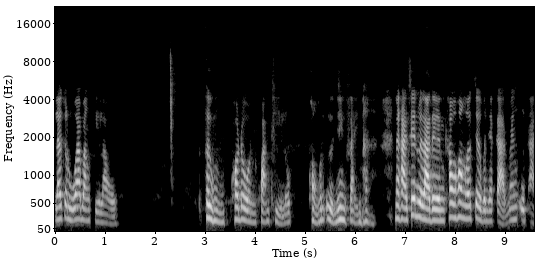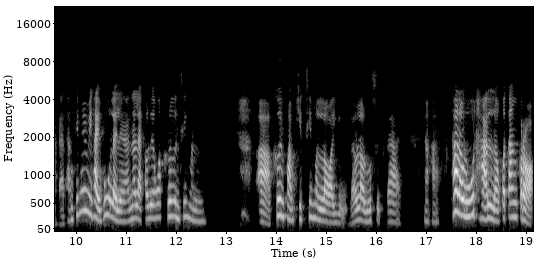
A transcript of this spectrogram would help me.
แล้วจะรู้ว่าบางทีเราซึมเพราะโดนความถี่ลบของคนอื่นยิงใส่มานะคะ เช่นเวลาเดินเข้าห้องแล้วเจอบรรยากาศแม่งอึดอัดอะทั้งที่ไม่มีใครพูดอะไรเลยนะนั่นแหละเขาเรียกว่าคลื่นที่มันอ่าคลื่นความคิดที่มันลอยอยู่แล้วเรารู้สึกได้นะคะ ถ้าเรารู้ทันเราก็ตั้งเกราะ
